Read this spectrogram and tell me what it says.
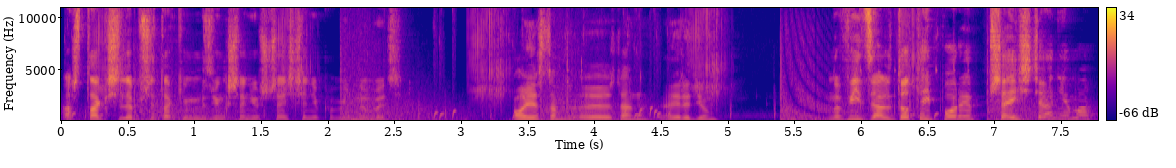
Aż tak źle przy takim zwiększeniu szczęścia nie powinno być. O, jest tam y, ten, iridium. No widzę, ale do tej pory przejścia nie ma?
